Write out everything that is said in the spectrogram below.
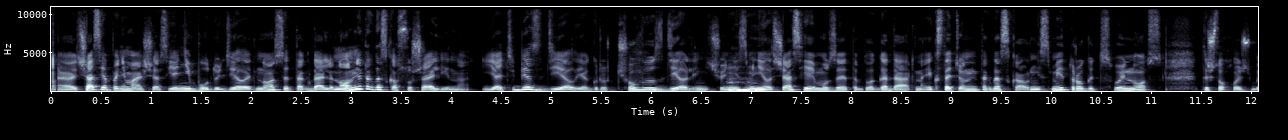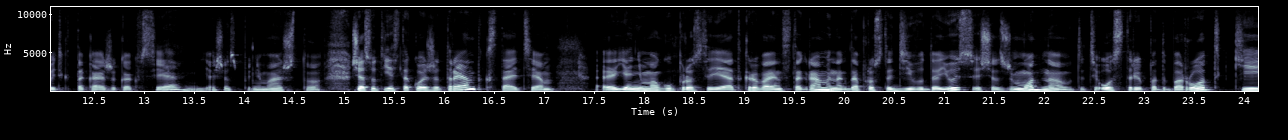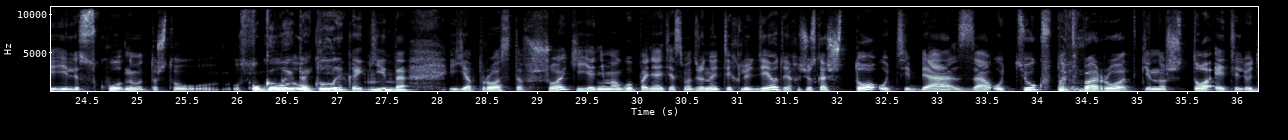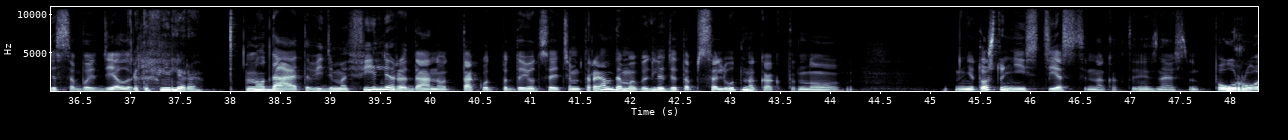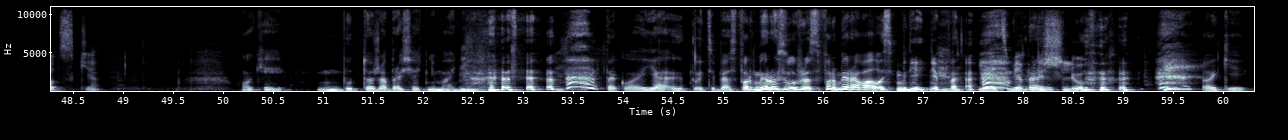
Сейчас э, я понимаю, сейчас я не буду делать нос и так далее. Но он мне тогда сказал, слушай, Алина, я тебе сделал. Я говорю, что вы сделали? Ничего не изменилось. Сейчас я ему за это благодарна. И, кстати, он мне тогда сказал, не смей трогать свой нос. Ты что, хочешь быть такая же, как все? Я сейчас понимаю, что... Сейчас вот есть такой же тренд, кстати. Э, я не могу просто, я открываю Инстаграм, иногда просто диву даюсь. Сейчас же модно вот эти острые подбородки или скул, ну вот то, что углы, углы какие-то. Угу. И я просто в шоке, я не могу понять. Я смотрю на этих людей, вот я хочу сказать, что у тебя за утюг в подбородке, но что эти люди с собой делают? Это филлеры. Ну да, это, видимо, филлеры, да, но вот так вот поддаются этим трендам и выглядят абсолютно как-то, ну, не то, что неестественно, как-то, не знаю, по-уродски. Окей. Буду тоже обращать внимание. Такое я у тебя сформирую, уже сформировалось мнение. Я тебе пришлю. Окей.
